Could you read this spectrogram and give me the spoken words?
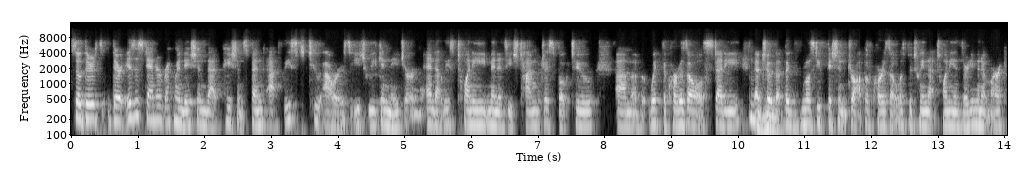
so there's there is a standard recommendation that patients spend at least 2 hours each week in nature and at least 20 minutes each time which I spoke to um, with the cortisol study that mm-hmm. showed that the most efficient drop of cortisol was between that 20 and 30 minute mark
